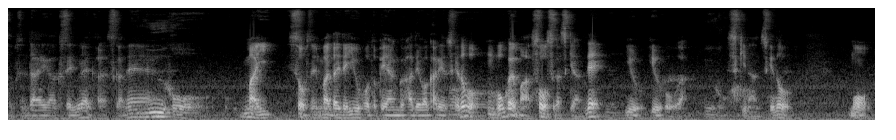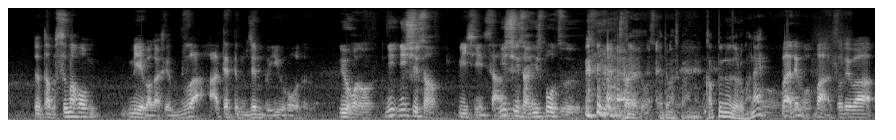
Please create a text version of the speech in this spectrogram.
そうですね大学生ぐらいからですかね。UFO まあいそうですね。まあ大体 UFO とペヤング派で分かれるんですけどうん。僕はまあソースが好きなんで U- UFO が好きなんですけどもう多分スマホ見れば分かるんですけどブワーってやっても全部 UFO だ UFO のに日清さミシンさん。ん日清さん e スポーツ力やってます やってますからね。カップヌードルがね。まあでもまあそれは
